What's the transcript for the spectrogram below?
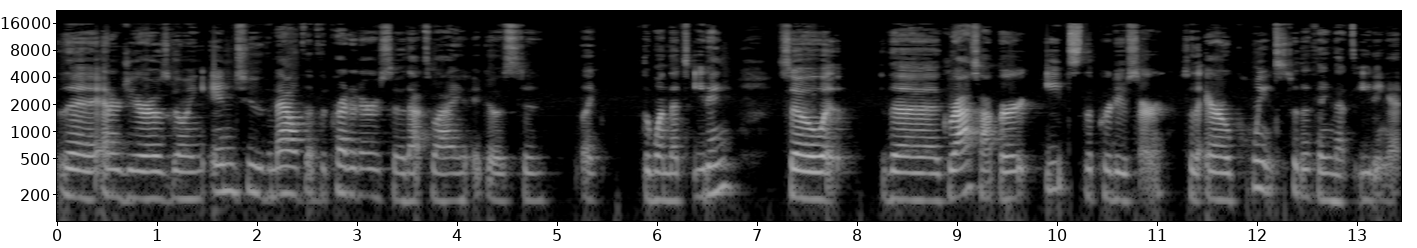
the energy arrows going into the mouth of the predator, so that's why it goes to like the one that's eating. So the grasshopper eats the producer, so the arrow points to the thing that's eating it.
